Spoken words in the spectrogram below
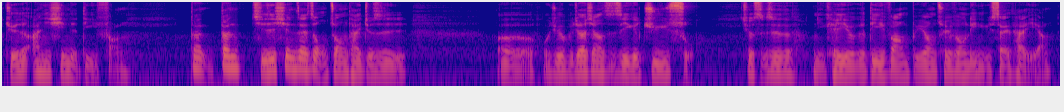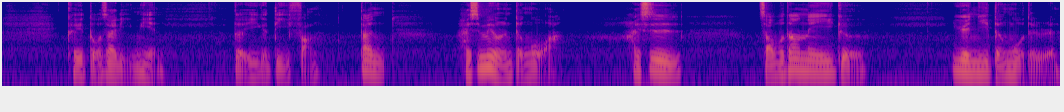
觉得安心的地方。但但其实现在这种状态，就是呃，我觉得比较像只是一个居所，就只是你可以有个地方，不用吹风淋雨晒太阳，可以躲在里面的一个地方。但还是没有人等我啊，还是。找不到那一个愿意等我的人，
